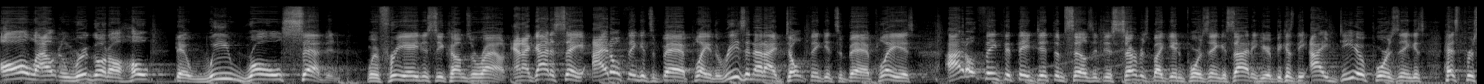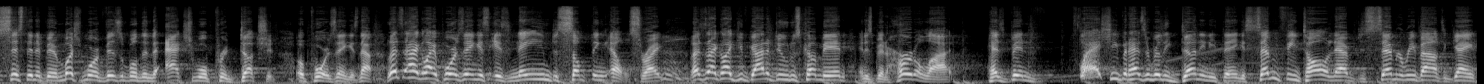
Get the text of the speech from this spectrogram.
all out, and we're going to hope that we roll seven when free agency comes around. And I got to say, I don't think it's a bad play. The reason that I don't think it's a bad play is I don't think that they did themselves a disservice by getting Porzingis out of here because the idea of Porzingis has persisted and been much more visible than the actual production of Porzingis. Now, let's act like Porzingis is named something else, right? Hmm. Let's act like you've got a dude who's come in and has been hurt a lot, has been flashy, but hasn't really done anything. Is seven feet tall and averages seven rebounds a game.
